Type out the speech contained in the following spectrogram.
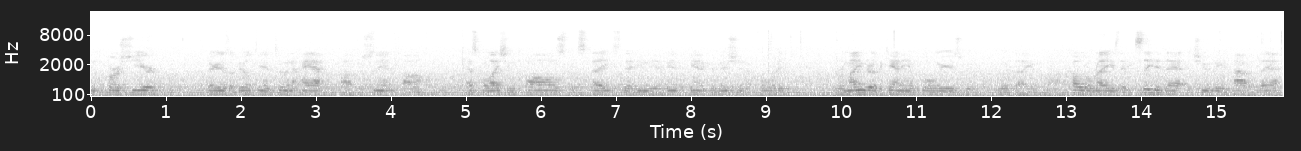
in the first year. There is a built-in two and a half, uh, percent, uh, escalation clause that states that in the event the county commission afforded the remainder of the county employees with, with a, uh, COLA raise that exceeded that, that she would be entitled to that.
